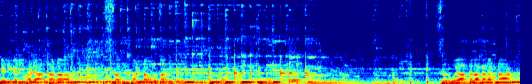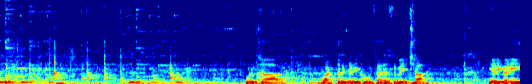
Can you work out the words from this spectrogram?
या ठिकाणी खऱ्या अर्थानं संपन्न होत आहे. सर्व या कलाकारांना पुढच्या वाटचालीसाठी खूप साऱ्या शुभेच्छा. या ठिकाणी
